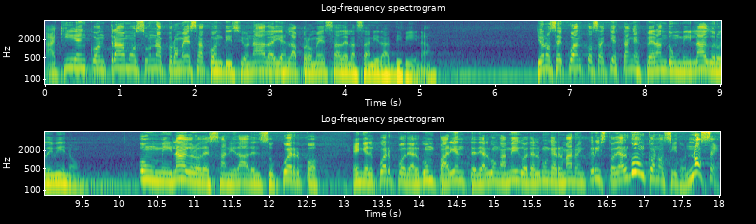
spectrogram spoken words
Aquí encontramos una promesa condicionada y es la promesa de la sanidad divina. Yo no sé cuántos aquí están esperando un milagro divino, un milagro de sanidad en su cuerpo, en el cuerpo de algún pariente, de algún amigo, de algún hermano en Cristo, de algún conocido, no sé.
